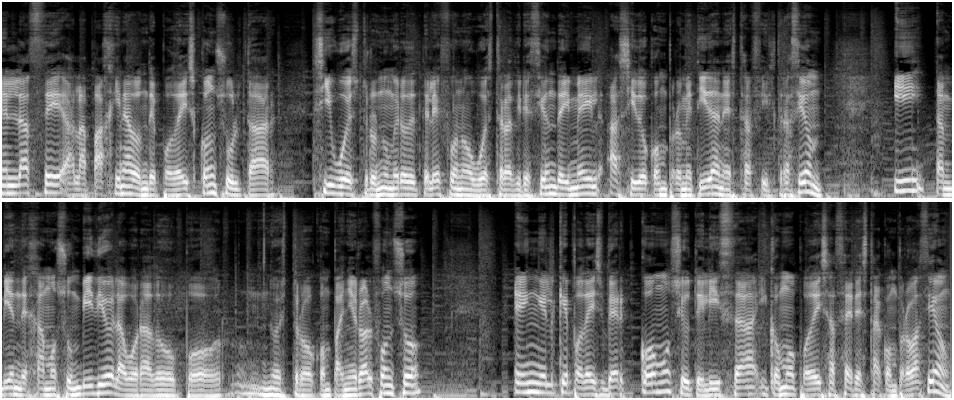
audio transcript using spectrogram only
enlace a la página donde podéis consultar si vuestro número de teléfono o vuestra dirección de email ha sido comprometida en esta filtración. Y también dejamos un vídeo elaborado por nuestro compañero Alfonso en el que podéis ver cómo se utiliza y cómo podéis hacer esta comprobación.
